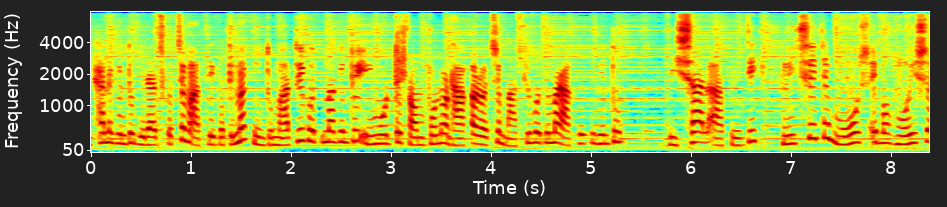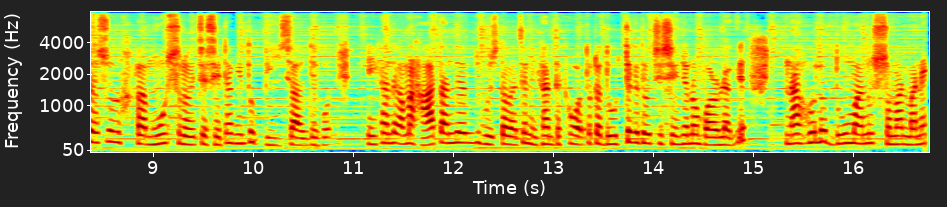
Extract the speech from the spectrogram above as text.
এখানে কিন্তু বিরাজ করছে মাতৃ প্রতিমা কিন্তু মাতৃ প্রতিমা কিন্তু এই মুহূর্তে সম্পূর্ণ ঢাকা রয়েছে। মাতৃ প্রতিমার আকৃতি কিন্তু বিশাল আকৃতি। নিচে যে মোষ এবং মহিষাসুর বা মোষ রয়েছে, সেটা কিন্তু বিশাল, দেখুন। এখান থেকে আমার হাত আন্দাজ বুঝতে পারছেন, এখান থেকে অতটা দূর থেকে ধরছে, সেই জন্য বড় লাগে না হলেও দু মানুষ সমান মানে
